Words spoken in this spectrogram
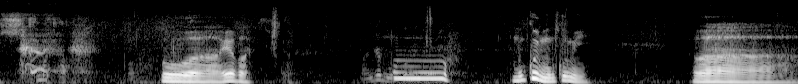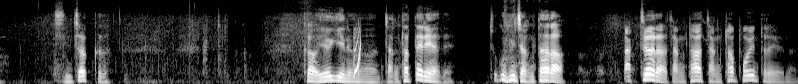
시커멓다. 우와 이거 봐. 완전 문구미 문구미 와 진짜 크다. 그 여기는 장타 때려야 돼. 쭈꾸미 장타라. 딱 져라. 장타 장타 포인트라 여기는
